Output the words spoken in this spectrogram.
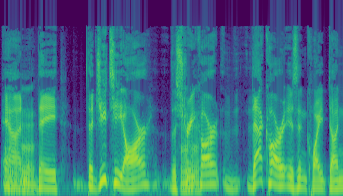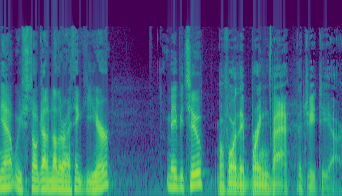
And they the GTR, the street car, th- that car isn't quite done yet. We've still got another, I think, year, maybe two. Before they bring back the GTR.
